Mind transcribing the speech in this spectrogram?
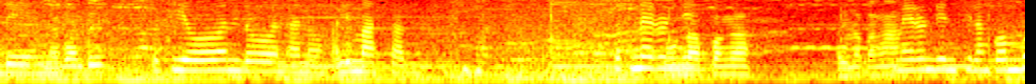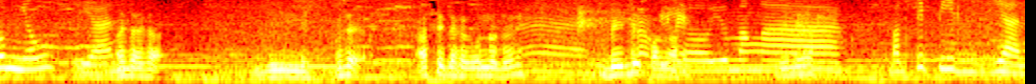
din. Tapos yun, doon, ano, alimasag. Tapos meron din, Tuna pa nga. Ay, na pa nga. meron din silang combo meals. Yan. Ay, sa, sa. Bili. Kasi, asa dahil uno doon eh. Bili pa nga. So, yung mga Bili. magtipid, yan.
